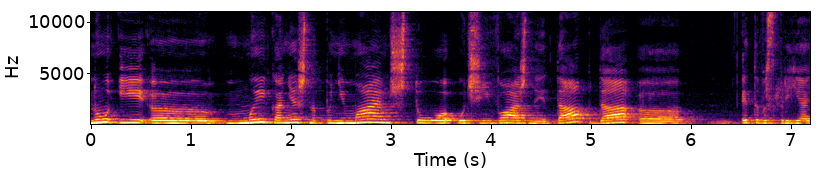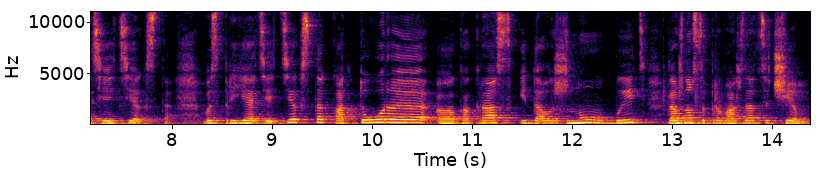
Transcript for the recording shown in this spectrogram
Ну и э, мы, конечно, понимаем, что очень важный этап, да, э, это восприятие текста. Восприятие текста, которое э, как раз и должно быть, должно сопровождаться чем?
